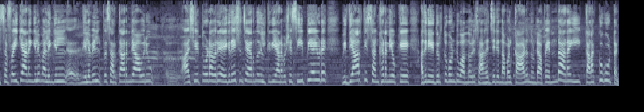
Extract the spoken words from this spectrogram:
എസ് എഫ് ഐക്ക് ആണെങ്കിലും അല്ലെങ്കിൽ നിലവിൽ ഇപ്പൊ സർക്കാരിന്റെ ആ ഒരു ആശയത്തോട് അവർ ഏകദേശം ചേർന്ന് നിൽക്കുകയാണ്. പക്ഷേ സി പി ഐയുടെ വിദ്യാർത്ഥി സംഘടനയൊക്കെ അതിനെ എതിർത്തുകൊണ്ട് വന്ന ഒരു സാഹചര്യം നമ്മൾ കാണുന്നുണ്ട്. അപ്പോൾ എന്താണ് ഈ കണക്കുകൂട്ടൽ?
